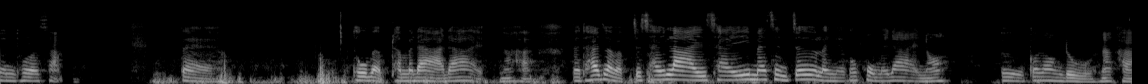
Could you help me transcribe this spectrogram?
เงินโทรศัพท์ แต่โทรแบบธรรมดาได้นะคะ แต่ถ้าจะแบบจะใช้ไลน์ใช้ Messenger อะไรเนี่ยก็คงไม่ได้เนาะเออ ก็ลองดูนะคะ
